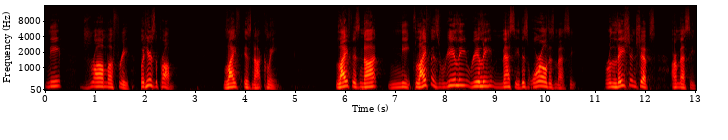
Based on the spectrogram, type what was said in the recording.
neat, drama free. But here's the problem life is not clean. Life is not neat. Life is really, really messy. This world is messy. Relationships are messy.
